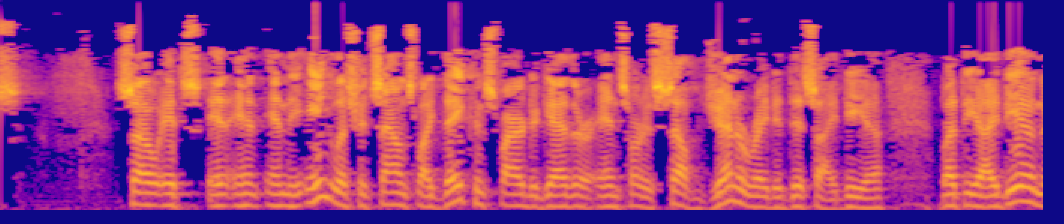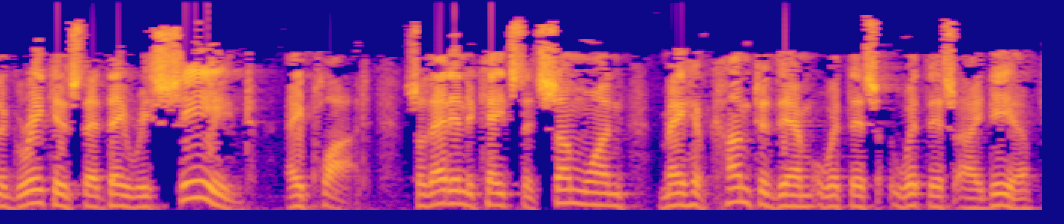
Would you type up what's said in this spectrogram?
So it's in, in, in, the English, it sounds like they conspired together and sort of self-generated this idea, but the idea in the Greek is that they received a plot. So that indicates that someone may have come to them with this with this idea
